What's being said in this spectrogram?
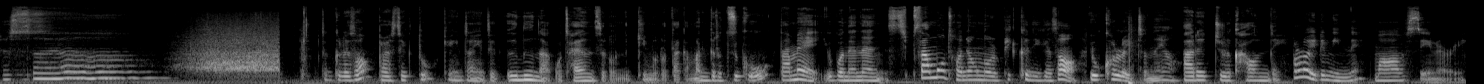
달라졌어요. 그래서 발색도 굉장히 이제 은은하고 자연스러운 느낌으로다가 만들어주고 그다음에 이번에는 13호 저녁 노을 피크닉에서 이 컬러 있잖아요. 아랫줄 가운데 컬러 이름이 있네. Mauve.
